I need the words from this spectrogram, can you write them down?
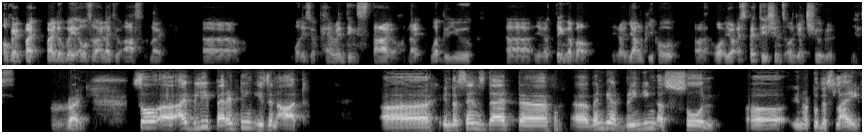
okay. By by the way, also I like to ask, like, uh, what is your parenting style? Like, what do you uh, you know think about you know young people uh, or your expectations on your children? Yes. Right. So I believe parenting is an art uh, in the sense that uh, uh, when we are bringing a soul, uh, you know, to this life,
